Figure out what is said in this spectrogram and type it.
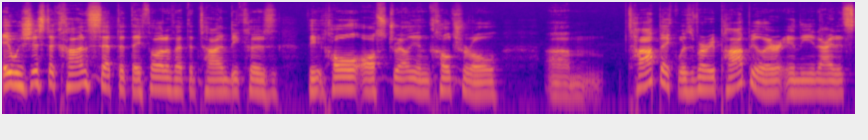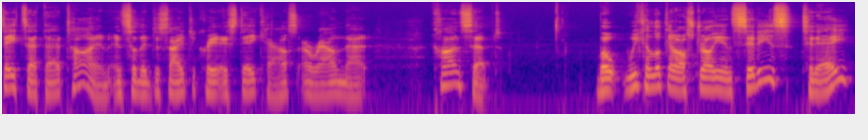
it was just a concept that they thought of at the time because the whole Australian cultural um, topic was very popular in the United States at that time, and so they decided to create a steakhouse around that concept. But we can look at Australian cities today.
